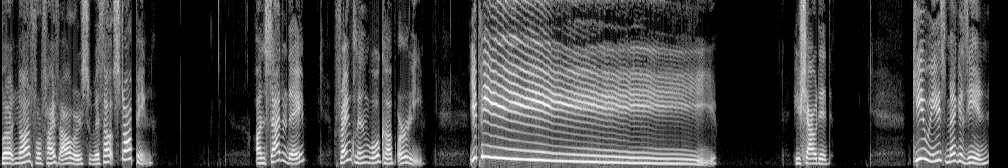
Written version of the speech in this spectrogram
but not for five hours without stopping. On Saturday, Franklin woke up early. Yippee! He shouted. Kiwi's magazine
